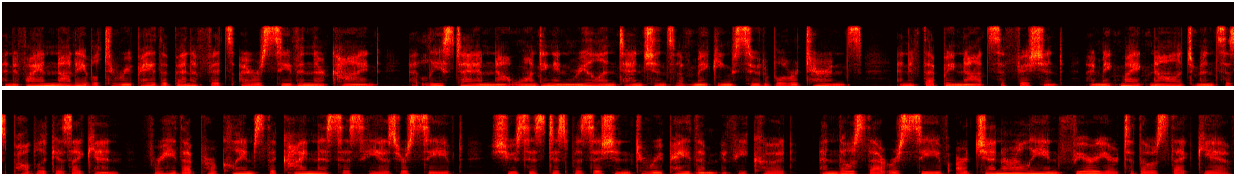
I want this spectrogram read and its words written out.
and if I am not able to repay the benefits I receive in their kind, at least I am not wanting in real intentions of making suitable returns, and if that be not sufficient, I make my acknowledgments as public as I can, for he that proclaims the kindnesses he has received shews his disposition to repay them if he could, and those that receive are generally inferior to those that give.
